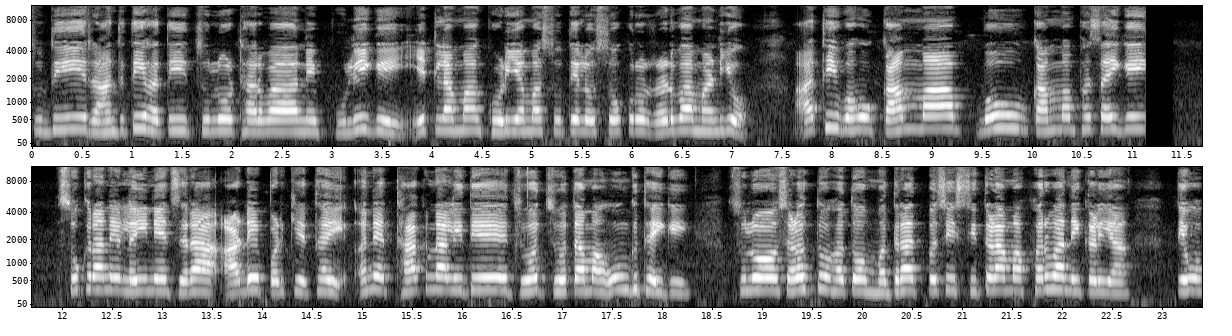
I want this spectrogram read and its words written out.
સુધી રાંધતી હતી, ચૂલો ઠારવાને ભૂલી ગઈ. એટલામાં ઘોડિયામાં સૂતેલો છોકરો રડવા માંડ્યો. આથી વહુ કામમાં, બહુ કામમાં ફસાઈ ગઈ. છોકરાને લઈને જરા આડે પડખે થઈ અને થાકના લીધે જોત જોતામાં ઊંઘ થઈ ગઈ. ચૂલો સળગતો હતો. મધરાત પછી શીતળામાં ફરવા નીકળ્યા. તેઓ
